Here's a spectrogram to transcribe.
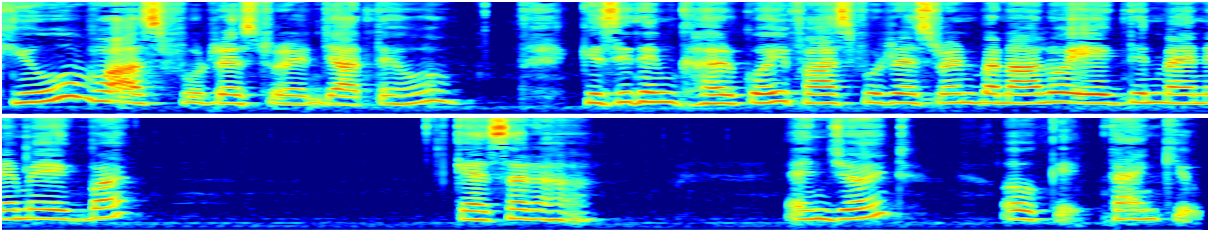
क्यों फास्ट फ़ूड रेस्टोरेंट जाते हो? किसी दिन घर को ही फास्ट फ़ूड रेस्टोरेंट बना लो, एक दिन महीने में एक बार। कैसा रहा? Enjoyed okay thank you.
